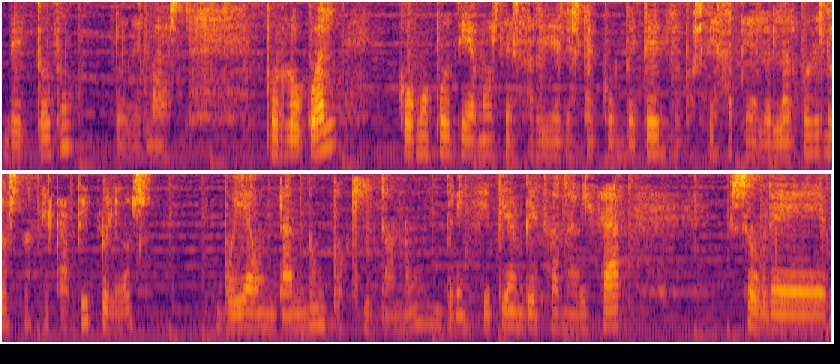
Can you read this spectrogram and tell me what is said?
de todo lo demás. Por lo cual, ¿cómo podríamos desarrollar esta competencia? Pues fíjate, a lo largo de los 12 capítulos voy ahondando un poquito, ¿no? En principio empiezo a analizar sobre,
